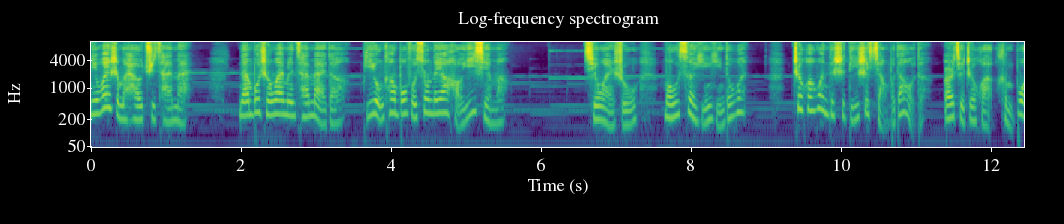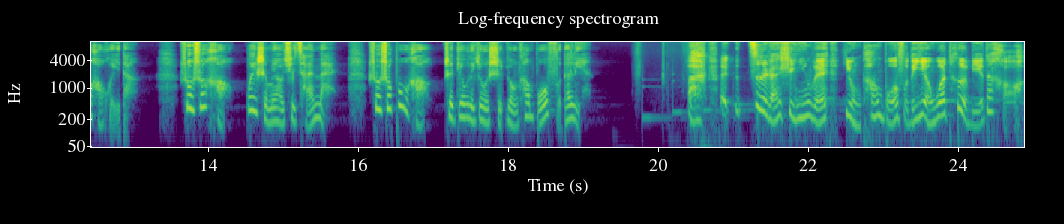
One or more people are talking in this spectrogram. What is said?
你为什么还要去采买？难不成外面采买的比永康伯府送的要好一些吗？秦婉如眸色盈盈的问。这话问的是狄氏想不到的，而且这话很不好回答。若说好，为什么要去采买？若说不好，这丢的又是永康伯府的脸。啊，自然是因为永康伯府的燕窝特别的好，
